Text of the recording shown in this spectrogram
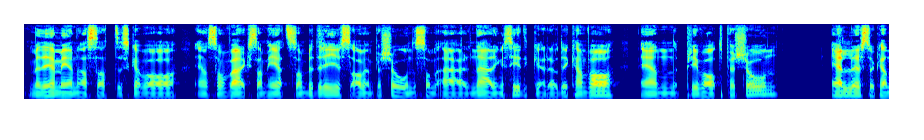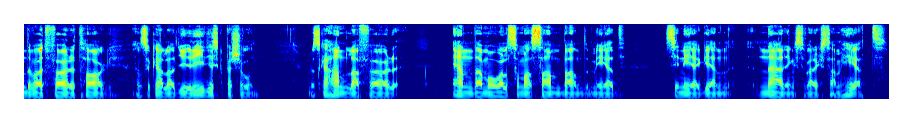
Med det menas att det ska vara en sån verksamhet som bedrivs av en person som är näringsidkare och det kan vara en privatperson eller så kan det vara ett företag, en så kallad juridisk person. Det ska handla för ändamål som har samband med sin egen näringsverksamhet.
